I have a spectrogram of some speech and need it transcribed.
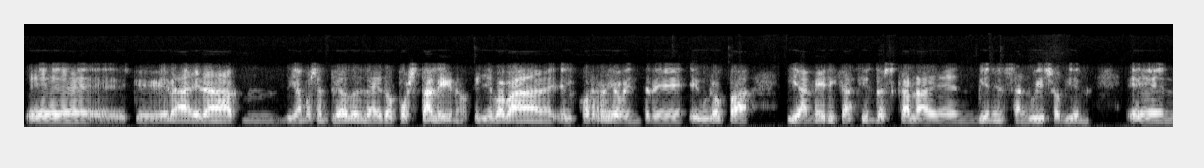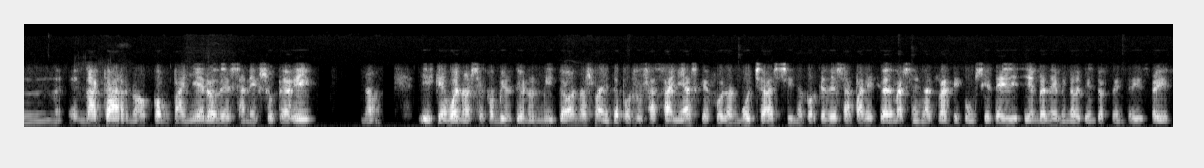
eh, que era era digamos empleado de la aeropostale ¿no? que llevaba el correo entre Europa y América haciendo escala en bien en San Luis o bien en, Dakar no compañero de Saint-Exupéry ¿no? y que bueno, se convirtió en un mito no solamente por sus hazañas, que fueron muchas, sino porque desapareció además en el Atlántico un 7 de diciembre de 1936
